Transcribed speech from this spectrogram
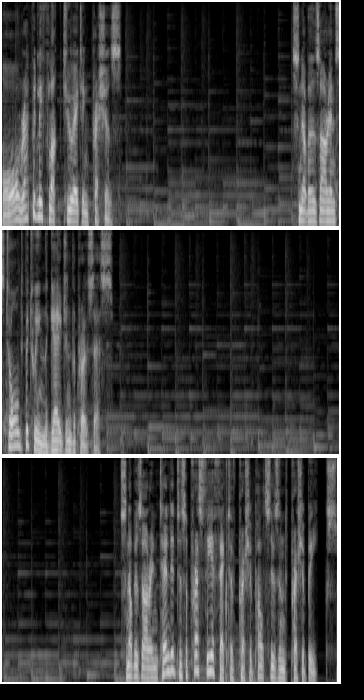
or rapidly fluctuating pressures. Snubbers are installed between the gauge and the process. Snubbers are intended to suppress the effect of pressure pulses and pressure peaks,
